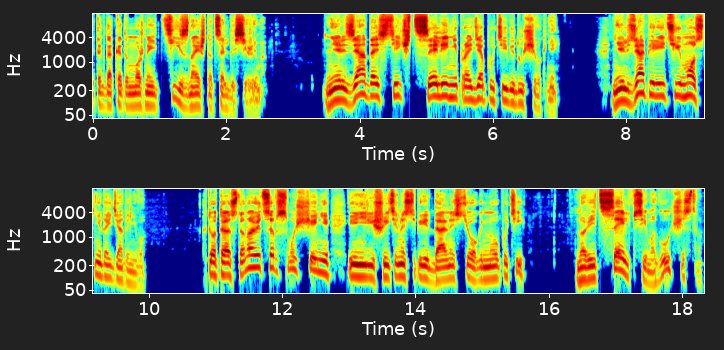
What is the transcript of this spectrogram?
и тогда к этому можно идти, зная, что цель достижима. Нельзя достичь цели, не пройдя пути, ведущего к ней. Нельзя перейти мост, не дойдя до него. Кто-то остановится в смущении и нерешительности перед дальностью огненного пути. Но ведь цель — всемогущество.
